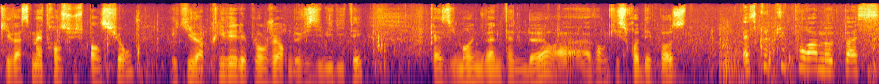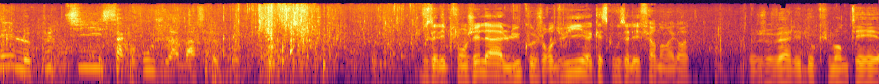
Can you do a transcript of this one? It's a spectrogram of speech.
qui va se mettre en suspension et qui va priver les plongeurs de visibilité quasiment une vingtaine d'heures euh, avant qu'ils se redéposent. Est-ce que tu pourras me passer le petit sac rouge là-bas, s'il te plaît? Vous allez plonger là, Luc, aujourd'hui. Qu'est-ce que vous allez faire dans la grotte? Je vais aller documenter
